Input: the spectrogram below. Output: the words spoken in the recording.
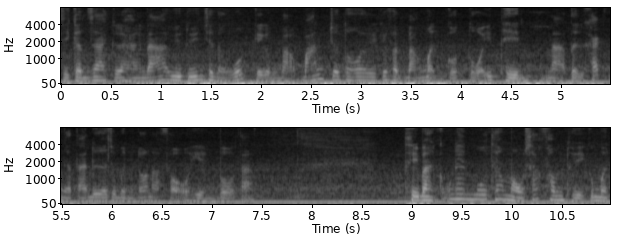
Chỉ cần ra cửa hàng đá uy tín trên toàn quốc thì cần bảo bán cho tôi cái Phật bảo mệnh của tuổi Thìn là tự khách người ta đưa cho mình, đó là Phổ Hiền Bồ Tát. Thì bạn cũng nên mua theo màu sắc phong thủy của mình,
